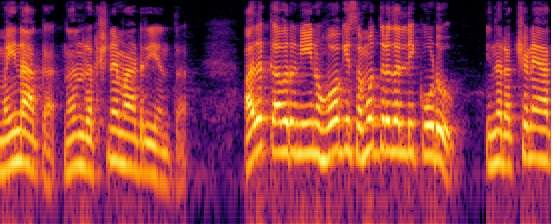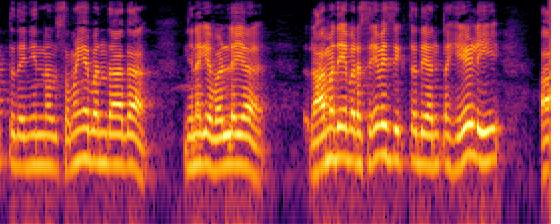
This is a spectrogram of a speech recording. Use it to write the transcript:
ಮೈನಾಕ ನನ್ನ ರಕ್ಷಣೆ ಮಾಡ್ರಿ ಅಂತ. ಅದಕ್ಕೆ ಅವರು, ನೀನು ಹೋಗಿ ಸಮುದ್ರದಲ್ಲಿ ಕೂಡು. ನಿನ್ನ ರಕ್ಷಣೆ ಆಗ್ತದೆ. ನಿನ್ನ ಸಮಯ ಬಂದಾಗ ನಿನಗೆ ಒಳ್ಳೆಯ ರಾಮದೇವರ ಸೇವೆ ಸಿಗ್ತದೆ ಅಂತ ಹೇಳಿ ಆ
